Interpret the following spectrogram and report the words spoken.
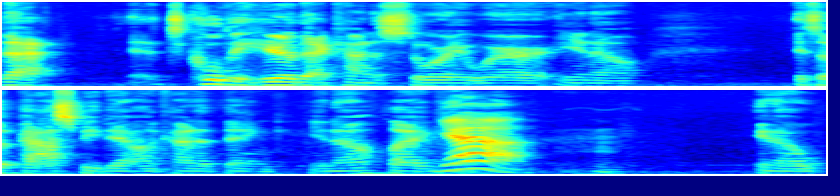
that. It's cool to hear that kind of story where you know it's a pass me down kind of thing. You know, like yeah. Mm-hmm. you know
